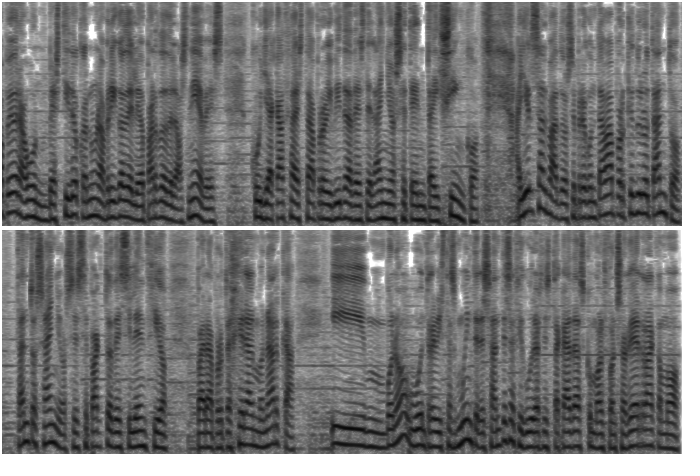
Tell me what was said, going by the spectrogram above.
o peor aún, vestido con un abrigo de leopardo de las nieves, cuya caza está prohibida desde el año 75. Ayer Salvado se preguntaba por qué duró tanto, tantos años ese pacto de silencio para proteger al monarca. Y bueno, hubo entrevistas muy interesantes a figuras destacadas como Alfonso Guerra, como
